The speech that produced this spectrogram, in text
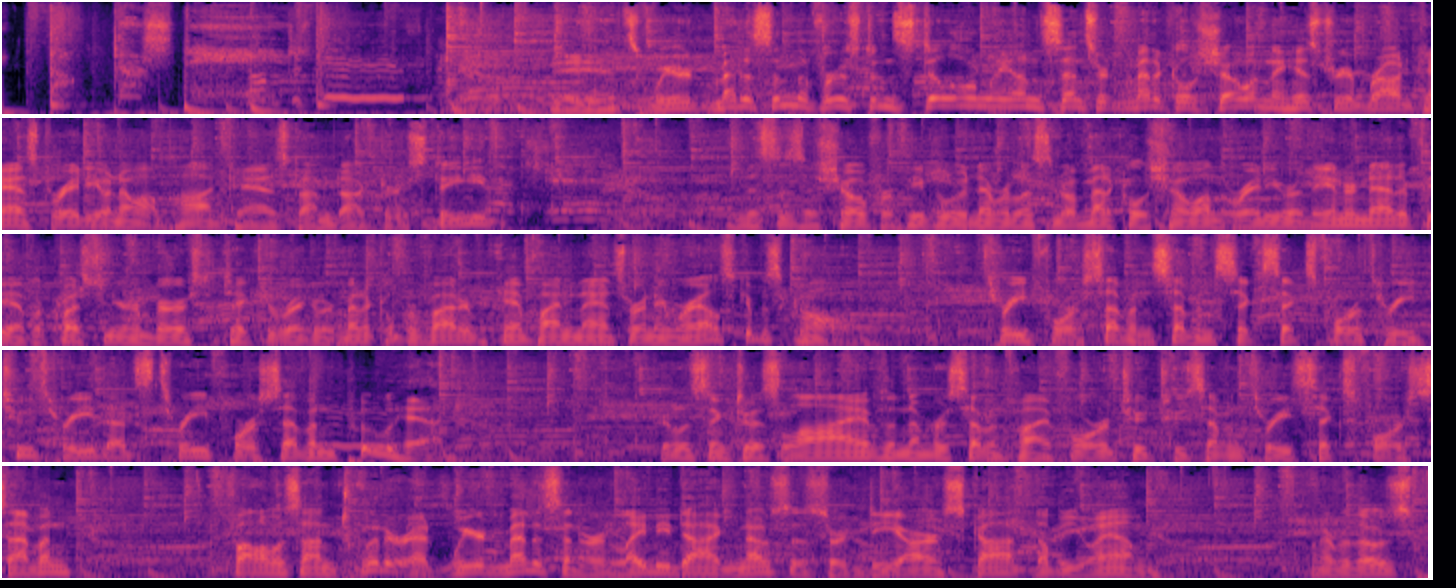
It's Weird Medicine, the first and still only uncensored medical show in the history of broadcast radio, now a podcast. I'm Dr. Steve. And this is a show for people who never listened to a medical show on the radio or the internet. If you have a question you're embarrassed to take to your regular medical provider, if you can't find an answer anywhere else, give us a call. 347 766 4323. That's 347 Pooh Head. If you're listening to us live, the number is 754 227 3647. Follow us on Twitter at Weird Medicine or Lady Diagnosis or Dr. Scott WM. Whenever those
